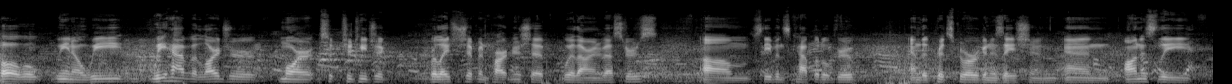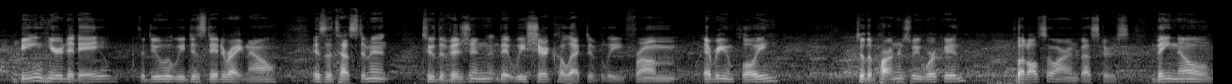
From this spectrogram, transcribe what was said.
Oh well, you know, we we have a larger, more strategic relationship and partnership with our investors, um, Stevens Capital Group, and the Pritzker organization. And honestly, being here today to do what we just did right now is a testament to the vision that we share collectively from every employee to the partners we work with, but also our investors. They know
